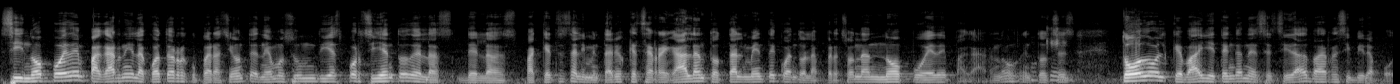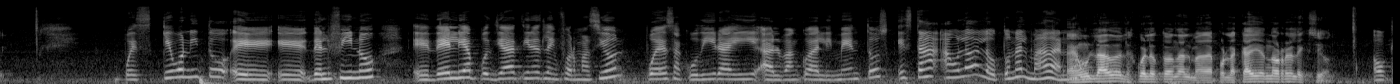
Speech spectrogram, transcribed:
Si no pueden pagar ni la cuota de recuperación, tenemos un 10% de las de los paquetes alimentarios que se regalan totalmente cuando la persona no puede pagar, ¿no? Entonces, todo el que vaya y tenga necesidad va a recibir apoyo. Pues qué bonito, eh, eh, Delfino. Eh, Delia, pues ya tienes la información, puedes acudir ahí al Banco de Alimentos. Está a un lado de la Autónoma Almada, ¿no? A un lado de la Escuela Autónoma Almada, por la calle No Reelección. Ok,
